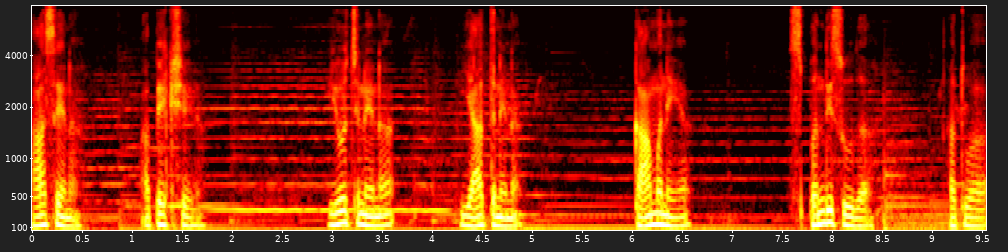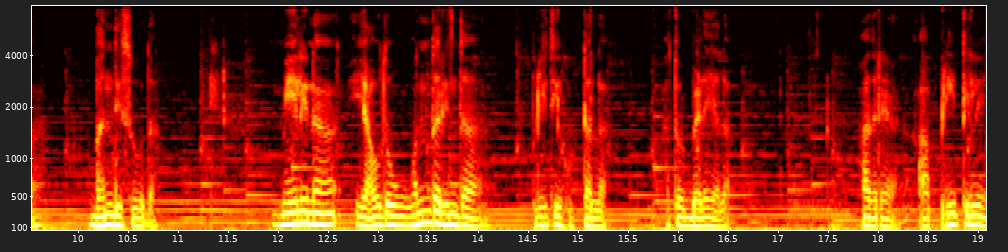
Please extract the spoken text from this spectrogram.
ಆಸೆನ? ಅಪೇಕ್ಷೆಯ? ಯೋಚನೆನ? ಯಾತನೆನ? ಕಾಮನೆಯ? ಸ್ಪಂದಿಸುವುದ? ಅಥವಾ ಬಂಧಿಸುವುದ? ಮೇಲಿನ ಯಾವುದೋ ಒಂದರಿಂದ ಪ್ರೀತಿ ಹುಟ್ಟಲ್ಲ ಅಥವಾ ಬೆಳೆಯಲ್ಲ. ಆದರೆ ಆ ಪ್ರೀತಿಲಿ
